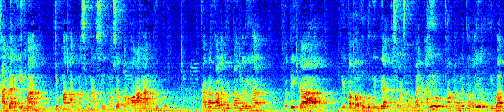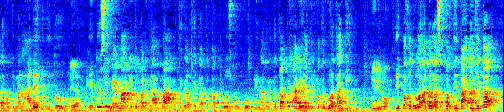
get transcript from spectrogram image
kadar iman jemaat masing-masing, maksudnya perorangan gitu. Kadang-kala kita melihat ketika kita baru hubungin dia kasih respon baik, ayo kapan kita, ayo ibadah mau gimana ada yang begitu. Iya. Itu sih memang itu paling gampang, tinggal kita tetap terus pupuk bina. Tetapi ada yang tipe kedua tadi. iya Tipe kedua adalah seperti tadi kita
